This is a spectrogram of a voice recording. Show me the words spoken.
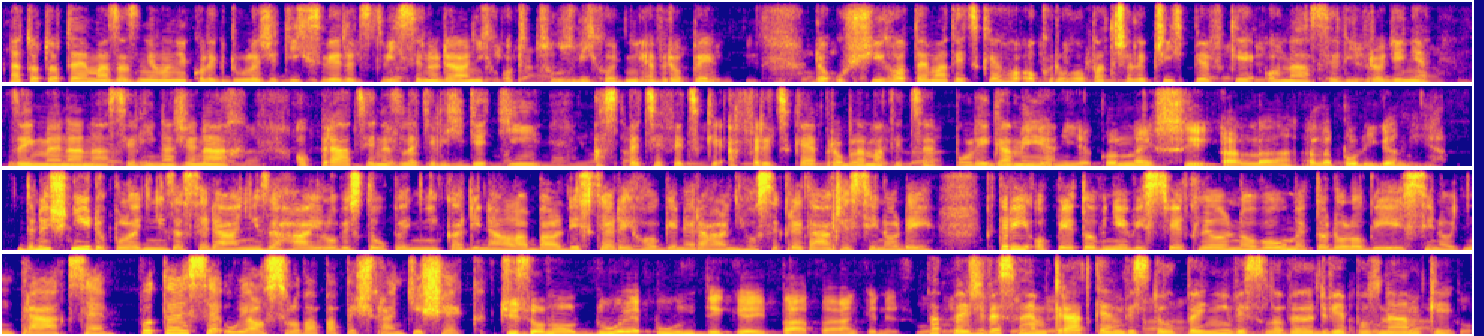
Na toto téma zaznělo několik důležitých svědectví synodálních otců z východní Evropy. Do užšího tematického okruhu patřily příspěvky o násilí v rodině, zejména násilí na ženách, o práci nezletilých dětí a specificky africké problematice poligamie. Dnešní dopolední zasedání zahájilo vystoupení kardinála Baldisteriho, generálního sekretáře synody, který opětovně vysvětlil novou metodologii synodní práce. Poté se ujal slova papež František. Papež ve svém krátkém vystoupení vyslovil dvě poznámky.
